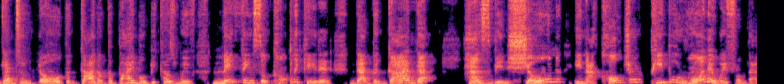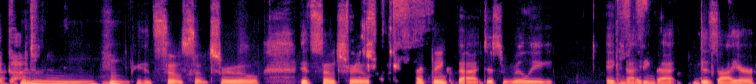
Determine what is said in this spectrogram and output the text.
Get to know the God of the Bible because we've made things so complicated that the God that has been shown in our culture, people run away from that God. Mm. It's so, so true. It's so true. I think that just really igniting that desire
